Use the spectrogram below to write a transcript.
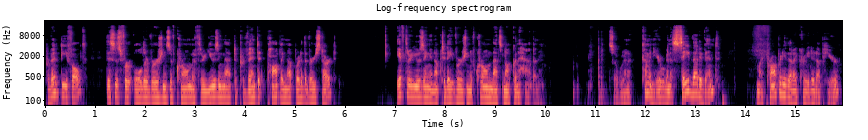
prevent default. This is for older versions of Chrome if they're using that to prevent it popping up right at the very start. If they're using an up-to-date version of Chrome, that's not going to happen. So we're going to come in here. We're going to save that event. My property that I created up here,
